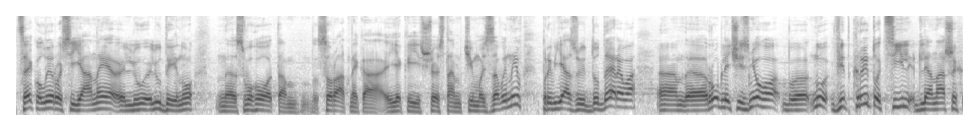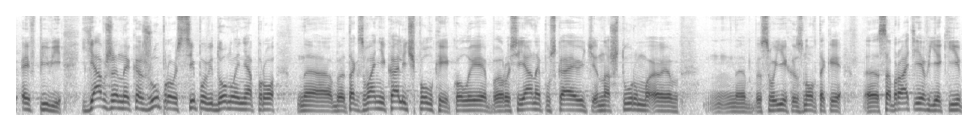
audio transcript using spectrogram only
Це коли росіяни лю- людину свого там соратника, який щось там чимось завинив, прив'язують до дерева, е, е, роблячи з нього ну відкрито ціль для наших FPV. Я вже не кажу про ось ці повідомлення про е, так звані каліч полки, коли росіяни пускають на штурм. е, е, своїх знов таки собратів, які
